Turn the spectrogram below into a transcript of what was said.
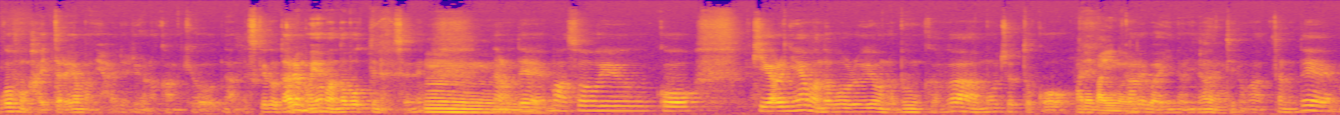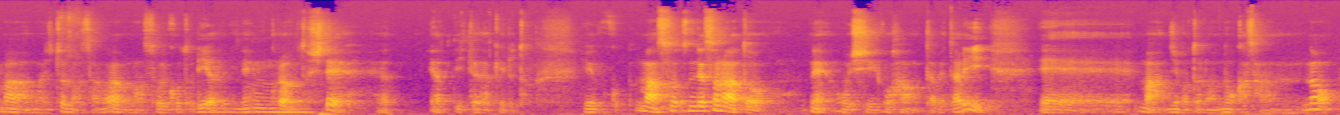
5分入ったら山に入れるような環境なんですけど誰も山登ってないんですよね。なので、まあ、そういうこう気軽に山登るような文化がもうちょっとこうあればいいのに。あればいいのになっていうのがあったので、まあ、まあ、人さんがまあそういうことをリアルにねクラブとしてやっていただけるというまあそでその後ね、美味しいご飯を食べたり、えーまあ、地元の農家さんの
